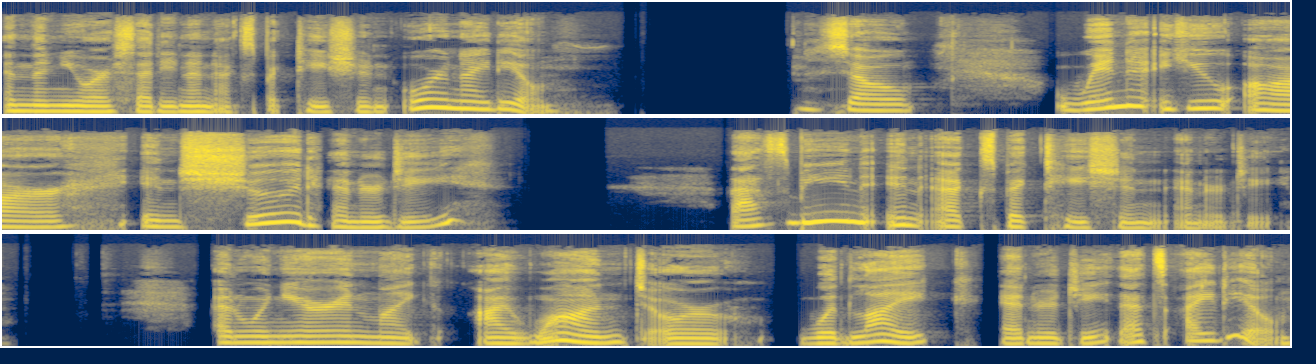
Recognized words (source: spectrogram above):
And then you are setting an expectation or an ideal. So when you are in should energy, that's being in expectation energy. And when you're in like I want or would like energy, that's ideal.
